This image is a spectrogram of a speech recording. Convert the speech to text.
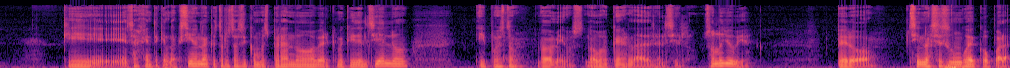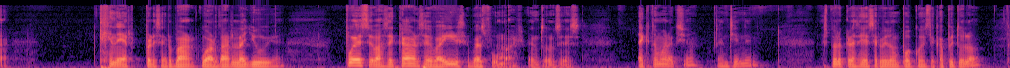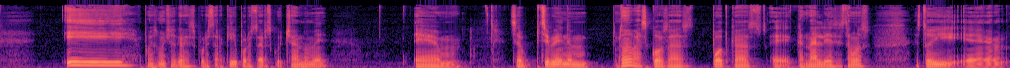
que esa gente que no acciona, que solo está así como esperando a ver que me cae del cielo, y pues no, no amigos, no va a caer nada del cielo, solo lluvia. Pero si no haces un hueco para tener, preservar, guardar la lluvia, pues se va a secar, se va a ir, se va a esfumar. Entonces, hay que tomar acción, ¿entienden? Espero que les haya servido un poco este capítulo. Y pues muchas gracias por estar aquí, por estar escuchándome. Em, se, vienen nuevas cosas, podcasts, eh, canales. Estamos, estoy em,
